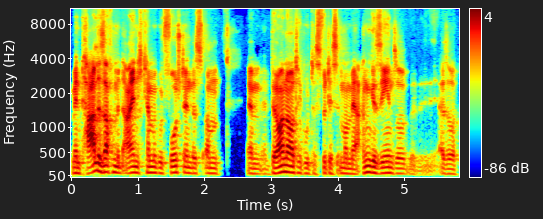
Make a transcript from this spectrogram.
mentale Sachen mit ein. Ich kann mir gut vorstellen, dass ähm, ähm, Burnout, gut, das wird jetzt immer mehr angesehen, so, also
